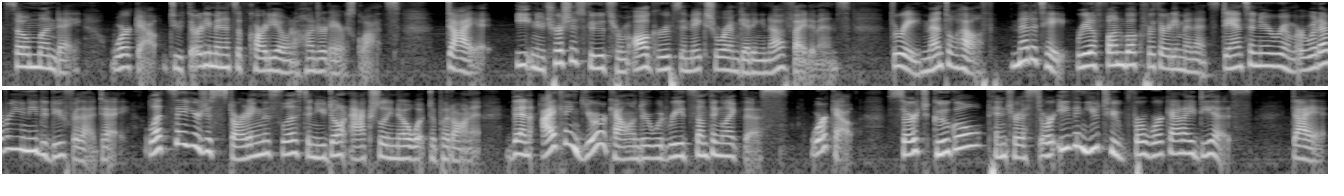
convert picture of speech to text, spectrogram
So, Monday, workout, do 30 minutes of cardio and 100 air squats. Diet, eat nutritious foods from all groups and make sure I'm getting enough vitamins. Three, mental health. Meditate, read a fun book for 30 minutes, dance in your room, or whatever you need to do for that day. Let's say you're just starting this list and you don't actually know what to put on it. Then I think your calendar would read something like this Workout. Search Google, Pinterest, or even YouTube for workout ideas. Diet.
